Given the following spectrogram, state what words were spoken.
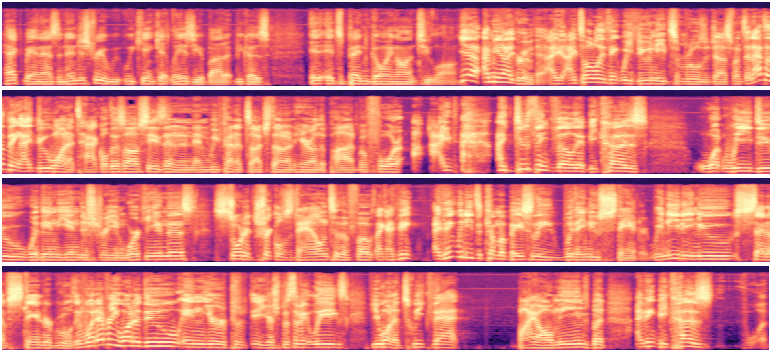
heck, man, as an industry, we, we can't get lazy about it because it, it's been going on too long. Yeah, I mean, I agree with that. I, I totally think we do need some rules adjustments. And that's the thing I do want to tackle this offseason, and, and we've kind of touched on it here on the pod before. I, I do think, though, that because what we do within the industry and working in this sort of trickles down to the folks. Like I think I think we need to come up basically with a new standard. We need a new set of standard rules. And whatever you want to do in your your specific leagues, if you want to tweak that, by all means. But I think because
